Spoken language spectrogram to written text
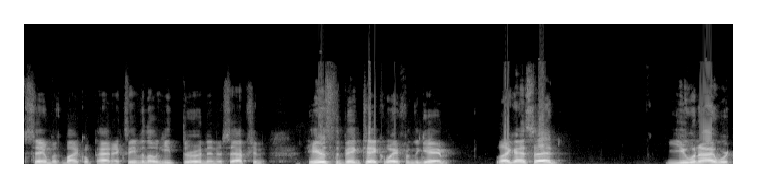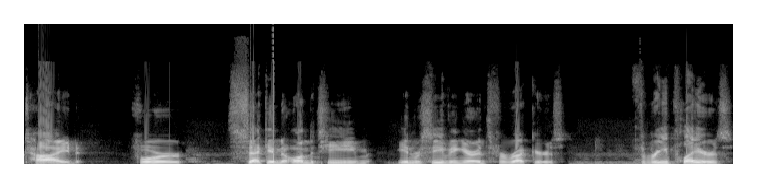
same with Michael Penix, even though he threw an interception. Here's the big takeaway from the game. Like I said, you and I were tied for second on the team in receiving yards for Rutgers. Three players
